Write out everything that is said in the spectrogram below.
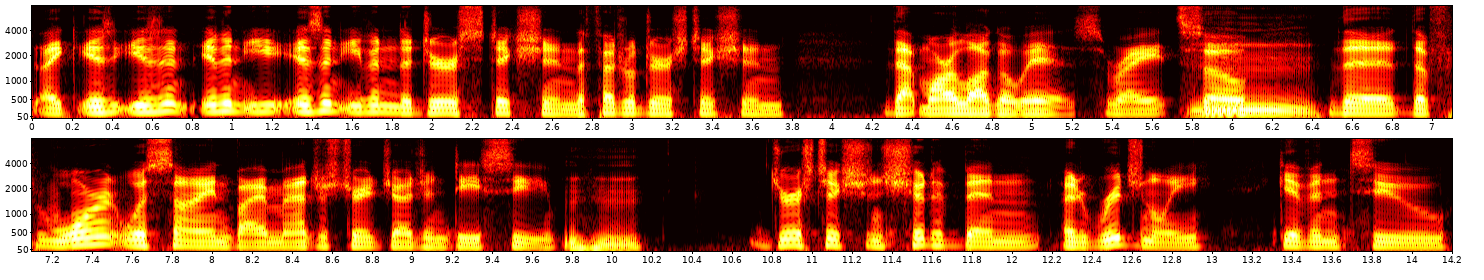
like is isn't even isn't even the jurisdiction the federal jurisdiction that Mar-a-Lago is right so Mm. the the warrant was signed by a magistrate judge in D.C. Mhm. Jurisdiction should have been originally given to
